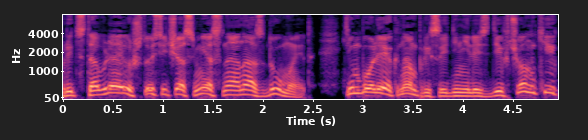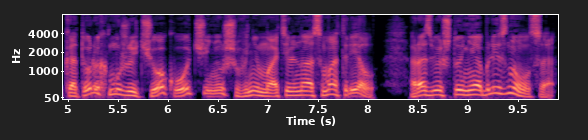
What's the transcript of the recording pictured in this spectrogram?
Представляю, что сейчас местная о нас думает. Тем более к нам присоединились девчонки, которых мужичок очень уж внимательно осмотрел. Разве что не облизнулся.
